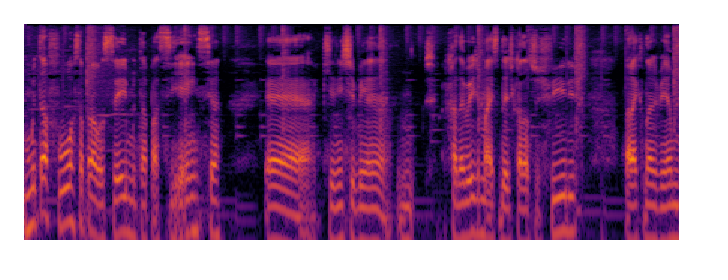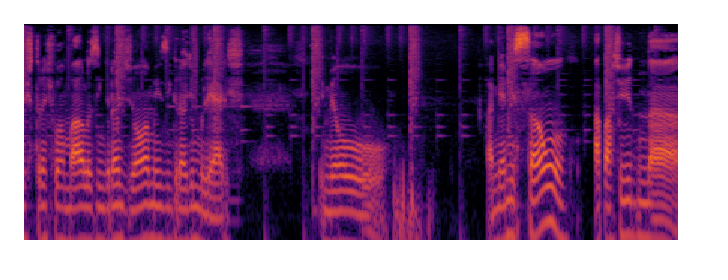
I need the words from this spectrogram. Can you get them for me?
muita força para vocês, muita paciência, é, que a gente venha cada vez mais se dedicar aos nossos filhos, para que nós venhamos transformá-los em grandes homens e grandes mulheres. E meu a minha missão a partir na,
